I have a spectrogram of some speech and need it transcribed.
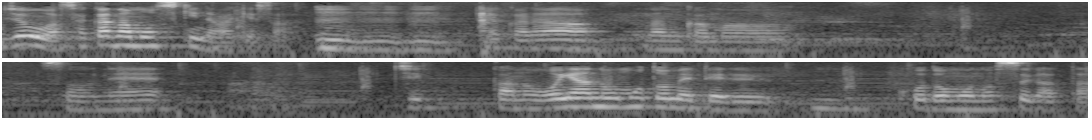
ジョンは魚も好きなわけさ。うんうんうん。だからなんかまあそうね。実家の親の求めてる子供の姿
